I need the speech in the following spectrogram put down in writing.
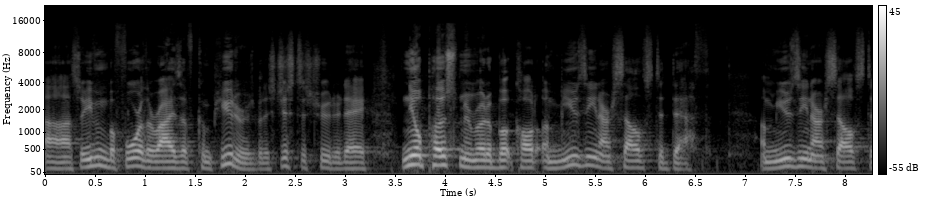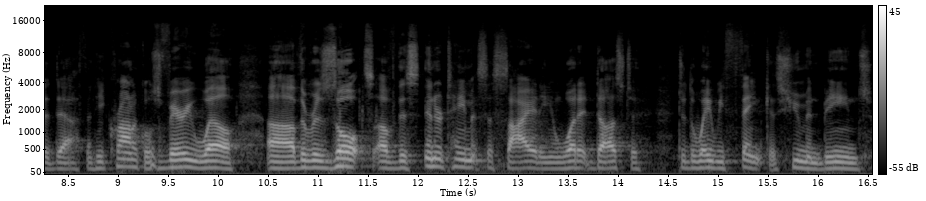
uh, so even before the rise of computers, but it's just as true today. Neil Postman wrote a book called Amusing Ourselves to Death amusing ourselves to death. And he chronicles very well uh, the results of this entertainment society and what it does to, to the way we think as human beings.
